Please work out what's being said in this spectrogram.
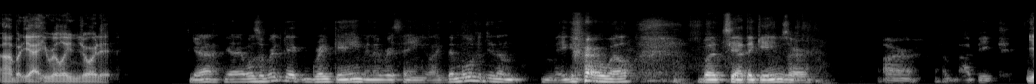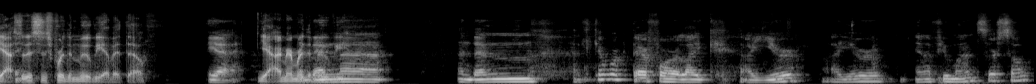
uh, but yeah, he really enjoyed it. Yeah, yeah, it was a really great game and everything. Like the movie didn't make very well, but yeah, the games are are a, a big. Yeah, thing. so this is for the movie of it though. Yeah. Yeah, I remember and the then, movie. Uh, and then I think I worked there for like a year, a year and a few months or so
